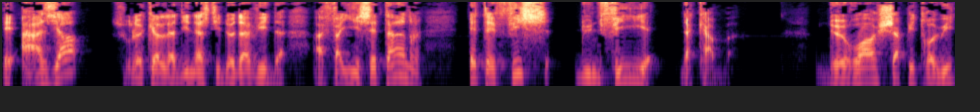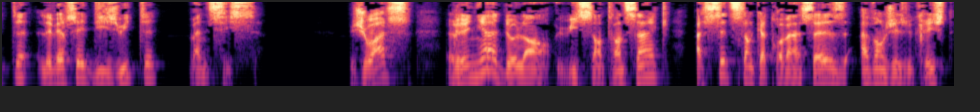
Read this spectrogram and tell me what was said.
Et Asia, sous lequel la dynastie de David a failli s'éteindre, était fils d'une fille d'Akab. Deux rois chapitre 8 les versets 18 26. Joas régna de l'an 835 à 796 avant Jésus-Christ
